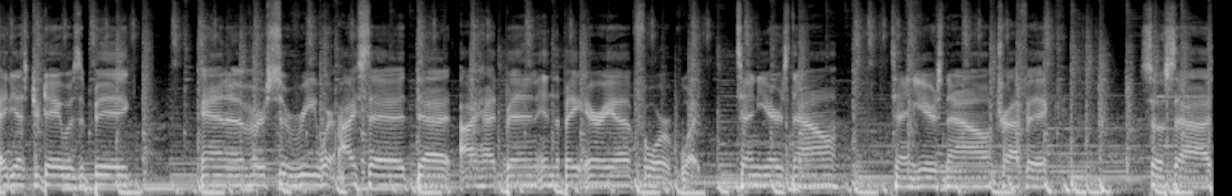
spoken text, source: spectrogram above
And yesterday was a big anniversary where I said that I had been in the Bay Area for what, 10 years now? 10 years now, traffic, so sad.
